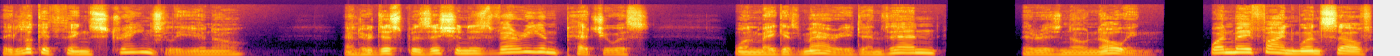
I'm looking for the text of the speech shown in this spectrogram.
They look at things strangely, you know and her disposition is very impetuous. One may get married, and then there is no knowing. One may find oneself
